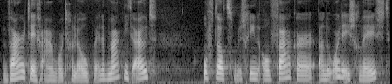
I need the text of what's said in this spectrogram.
waar tegenaan wordt gelopen. En het maakt niet uit of dat misschien al vaker aan de orde is geweest.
